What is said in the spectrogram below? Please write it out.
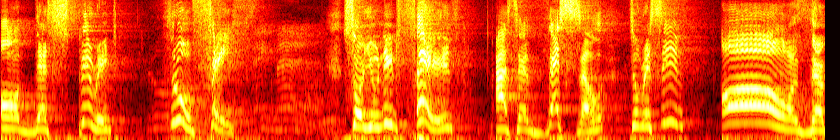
of the Spirit through faith. So you need faith as a vessel to receive all the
